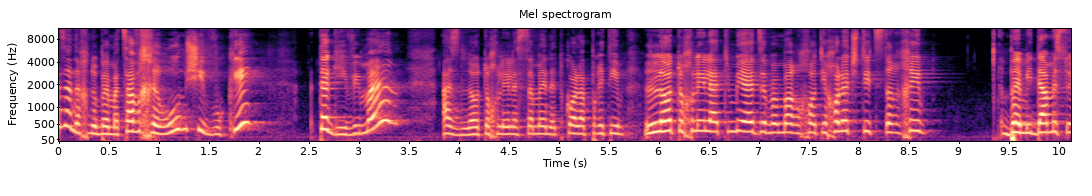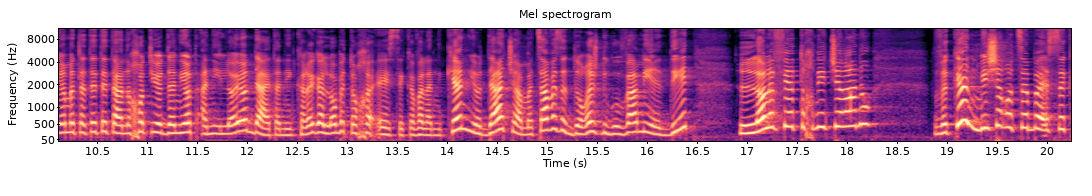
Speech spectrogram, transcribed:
לזה, אנחנו במצב חירום שיווקי, תגיבי מהר. אז לא תוכלי לסמן את כל הפריטים, לא תוכלי להטמיע את זה במערכות, יכול להיות שתצטרכי במידה מסוימת לתת את ההנחות ידניות, אני לא יודעת, אני כרגע לא בתוך העסק, אבל אני כן יודעת שהמצב הזה דורש תגובה מיידית, לא לפי התוכנית שלנו, וכן, מי שרוצה בעסק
